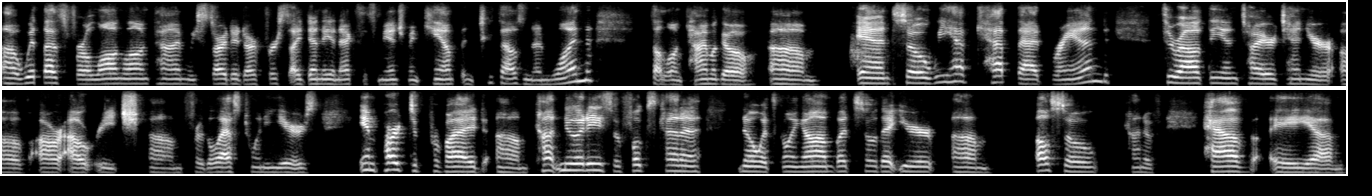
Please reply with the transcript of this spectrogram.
uh, with us for a long, long time. We started our first identity and access management camp in 2001. It's a long time ago. Um, and so we have kept that brand throughout the entire tenure of our outreach um, for the last 20 years, in part to provide um, continuity so folks kind of know what's going on, but so that you're um, also kind of have a, um,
